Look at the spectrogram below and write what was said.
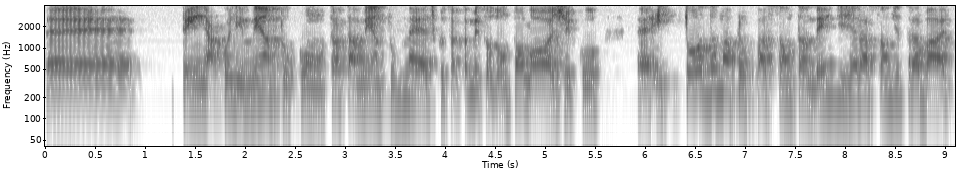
É, tem acolhimento com tratamento médico, tratamento odontológico é, e toda uma preocupação também de geração de trabalho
